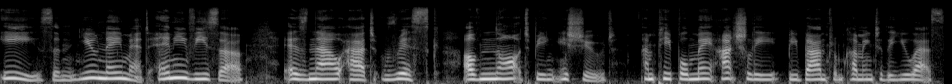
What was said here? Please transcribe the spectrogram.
Es and you name it, any visa is now at risk of not being issued, and people may actually be banned from coming to the US.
